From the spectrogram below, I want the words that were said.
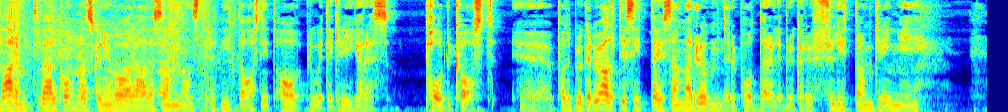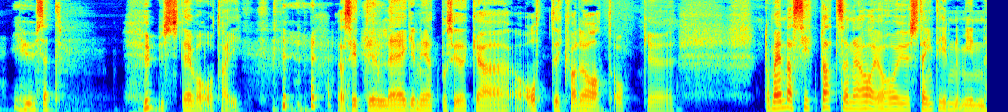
Varmt välkomna ska ni vara allesammans till ett nytt avsnitt av Blåvita krigares podcast. Eh, Patrik, brukar du alltid sitta i samma rum när du poddar eller brukar du flytta omkring i, i huset? Hus, det var att ta i. Jag sitter i en lägenhet på cirka 80 kvadrat och eh, de enda sittplatserna jag har, jag har ju stängt in min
